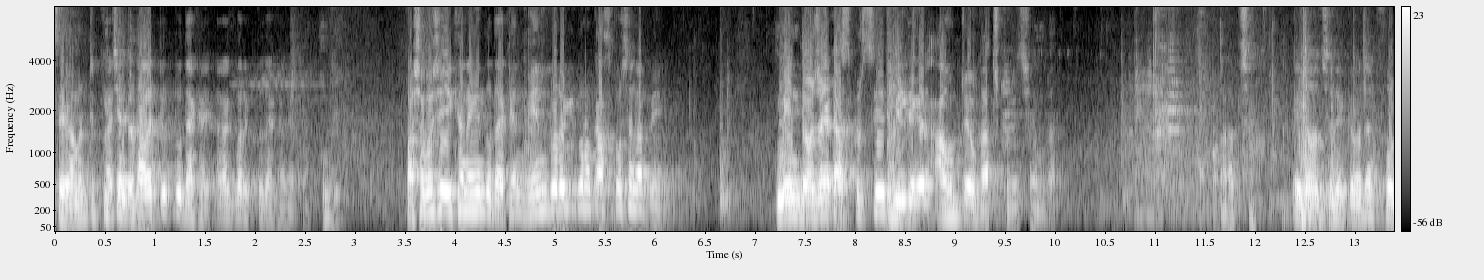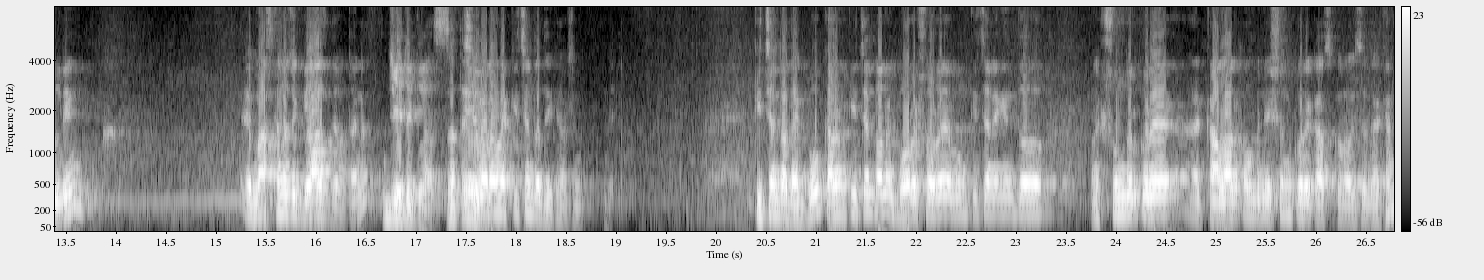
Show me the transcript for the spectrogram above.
সেম আমরা একটু কিচেনটা আচ্ছা, আরেকটু একটু দেখাই আরেকবার একটু দেখান এটা। পাশাপাশি এখানে কিন্তু দেখেন মেন ডোরে কি কোনো কাজ করছেন আপনি? মেইন দরজায় কাজ করছি বিল্ডিং এর আউটেও কাজ করেছি আমরা। আচ্ছা এটা হচ্ছে দেখতে পাচ্ছেন ফোল্ডিং এই মাঝখানে হচ্ছে গ্লাস দেওয়া তাই না? জি এটা গ্লাস যাতে এবার আমরা কিচেনটা দেখে আসেন কিচেনটা দেখব কারণ কিচেনটা অনেক বড় সড়ো এবং কিচেনে কিন্তু অনেক সুন্দর করে কালার কম্বিনেশন করে কাজ করা হয়েছে দেখেন।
